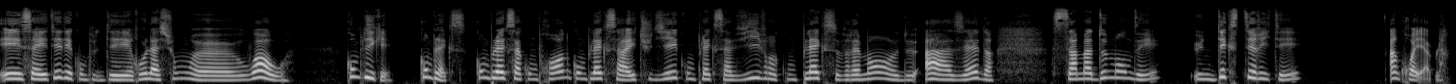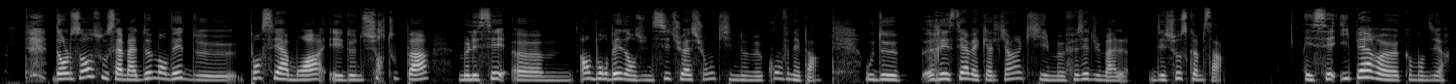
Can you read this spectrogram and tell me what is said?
Et ça a été des, relations, euh, waouh, compliquées, complexes, complexes à comprendre, complexes à étudier, complexes à vivre, complexes vraiment euh, de A à Z. Ça m'a demandé une dextérité incroyable. Dans le sens où ça m'a demandé de penser à moi et de ne surtout pas me laisser euh, embourber dans une situation qui ne me convenait pas. Ou de rester avec quelqu'un qui me faisait du mal. Des choses comme ça. Et c'est hyper, comment dire,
